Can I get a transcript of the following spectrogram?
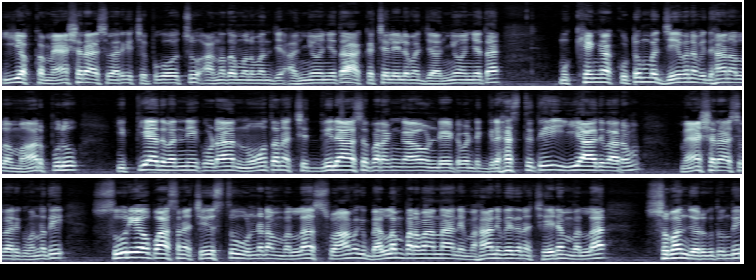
ఈ యొక్క మేషరాశి వారికి చెప్పుకోవచ్చు. అన్నదమ్ముల మధ్య అన్యోన్యత అక్కచెల్లెల మధ్య అన్యోన్యత ముఖ్యంగా కుటుంబ జీవన విధానంలో మార్పులు ఇత్యాదివన్నీ కూడా నూతన చిద్విలాసపరంగా ఉండేటువంటి గ్రహస్థితి ఈ ఆదివారం మేషరాశి వారికి ఉన్నది. సూర్యోపాసన చేస్తూ ఉండడం వల్ల స్వామికి బెల్లం పరవాన్నాన్ని మహానివేదన చేయడం వల్ల శుభం జరుగుతుంది.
